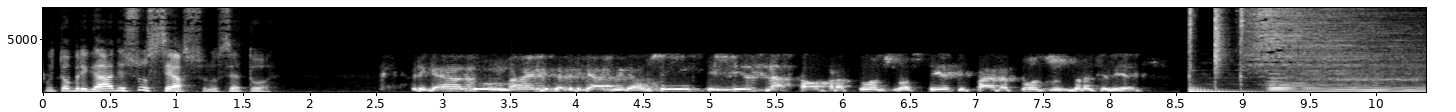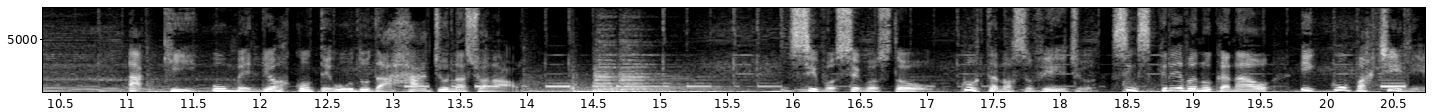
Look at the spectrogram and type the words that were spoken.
Muito obrigado e sucesso no setor. Obrigado, Magda. Obrigado, Miguelzinho. Feliz Natal para todos vocês e para todos os brasileiros. Aqui, o melhor conteúdo da Rádio Nacional. Se você gostou, curta nosso vídeo, se inscreva no canal e compartilhe.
